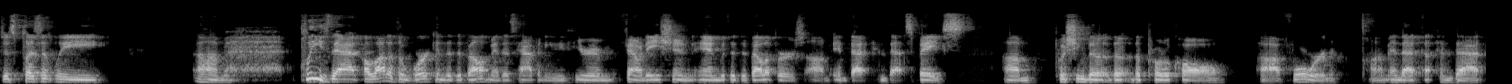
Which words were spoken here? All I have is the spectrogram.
just pleasantly um, pleased that a lot of the work and the development that's happening in the Ethereum Foundation and with the developers um, in that in that space, um, pushing the the, the protocol uh, forward, um, and that and that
